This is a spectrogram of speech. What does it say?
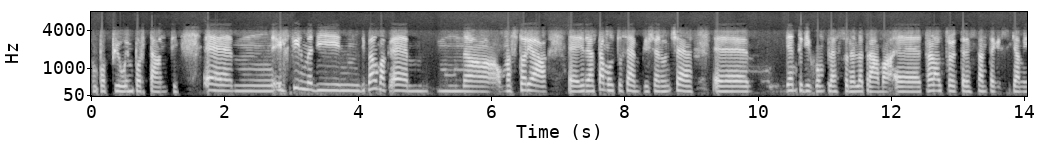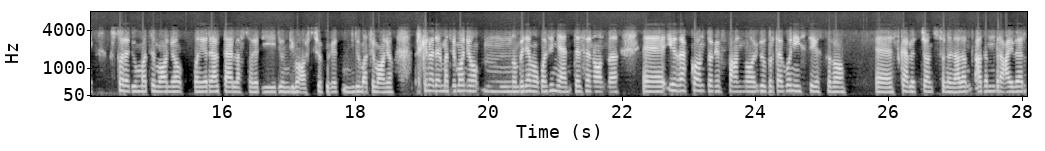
un po' più importanti. E, mh, il film di di, Baumack è una, una storia eh, in realtà molto semplice, non c'è eh, niente di complesso nella trama. Eh, tra l'altro è interessante che si chiami Storia di un matrimonio, quando in realtà è la storia di, di un divorzio, perché, di un matrimonio, perché noi del matrimonio mh, non vediamo quasi niente se non eh, il racconto che fanno i due protagonisti che sono eh, Scarlett Johnson e Adam, Adam Driver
